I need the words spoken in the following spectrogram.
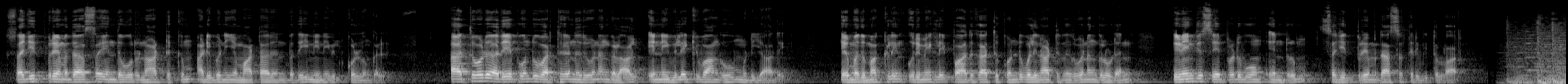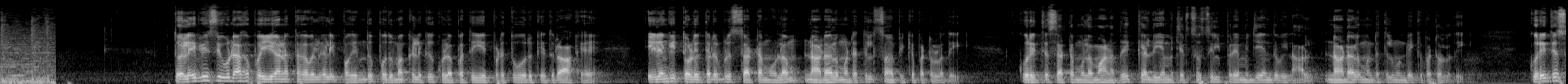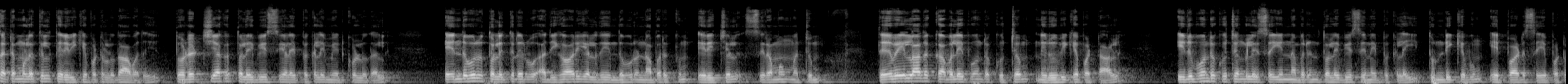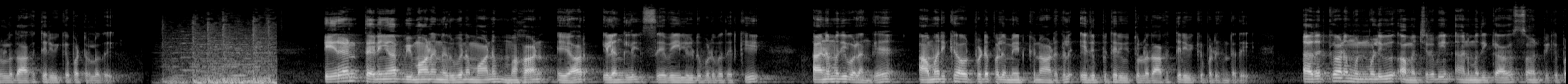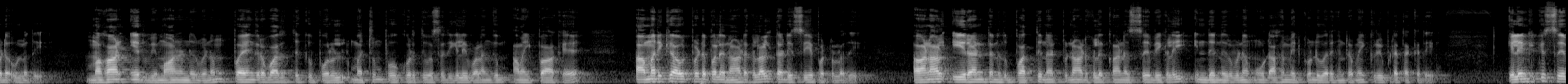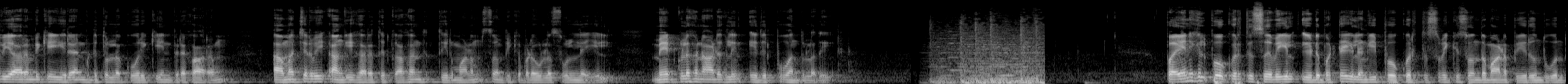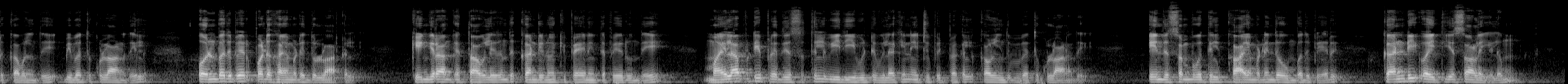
சஜித் பிரேமதாச எந்த ஒரு நாட்டுக்கும் அடிபணிய மாட்டார் என்பதை நினைவில் கொள்ளுங்கள். அத்தோடு அதேபோன்று வர்த்தக நிறுவனங்களால் என்னை விலைக்கு வாங்கவும் முடியாது. எமது மக்களின் உரிமைகளை பாதுகாத்து கொண்டு வெளிநாட்டு நிறுவனங்களுடன் இணைந்து செயற்படுவோம் என்றும் சஜித் பிரேமதாச தெரிவித்துள்ளார். தொலைபேசி ஊடாக பொய்யான தகவல்களை பகிர்ந்து பொதுமக்களுக்கு குழப்பத்தை ஏற்படுத்துவோருக்கு எதிராக இலங்கை தொலைத்தொடர்பு சட்டம் மூலம் நாடாளுமன்றத்தில் சமர்ப்பிக்கப்பட்டுள்ளது. குறித்த சட்டமூலமானது கல்வி அமைச்சர் சுசில் பிரேமஜெயந்துவினால் நாடாளுமன்றத்தில் முன்வைக்கப்பட்டுள்ளது. குறித்த சட்டமூலத்தில் தெரிவிக்கப்பட்டுள்ளதாவது தொடர்ச்சியாக தொலைபேசி அழைப்புகளை மேற்கொள்ளுதல் எந்தவொரு தொலைத்தொடர்பு அதிகாரி அல்லது எந்தவொரு நபருக்கும் எரிச்சல் சிரமம் மற்றும் தேவையில்லாத கவலை போன்ற குற்றம் நிரூபிக்கப்பட்டால் இதுபோன்ற குற்றங்களை செய்யும் நபரின் தொலைபேசி இணைப்புகளை துண்டிக்கவும் ஏற்பாடு செய்யப்பட்டுள்ளதாக தெரிவிக்கப்பட்டுள்ளது. ஈரான் தனியார் விமான நிறுவனமான மகான் ஏஆர் இலங்கையில் சேவையில் ஈடுபடுவதற்கு அனுமதி வழங்க அமெரிக்கா உட்பட பல மேற்கு நாடுகள் எதிர்ப்பு தெரிவித்துள்ளதாக தெரிவிக்கப்படுகின்றது. அதற்கான முன்மொழிவு அமைச்சரவையின் அனுமதிக்காக சமர்ப்பிக்கப்பட உள்ளது. மகான் ஏர் விமான நிறுவனம் பயங்கரவாதத்துக்கு பொருள் மற்றும் போக்குவரத்து வசதிகளை வழங்கும் அமைப்பாக அமெரிக்கா உட்பட பல நாடுகளால் தடை செய்யப்பட்டுள்ளது. ஆனால் ஈரான் தனது பத்து நட்பு நாடுகளுக்கான சேவைகளை இந்த நிறுவனம் ஊடாக மேற்கொண்டு வருகின்றமை குறிப்பிடத்தக்கது. இலங்கைக்கு சேவை ஆரம்பிக்க ஈரான் விடுத்துள்ள கோரிக்கையின் பிரகாரம் அமைச்சரவை அங்கீகாரத்திற்காக அந்த தீர்மானம் சமர்ப்பிக்கப்பட உள்ள சூழ்நிலையில் மேற்குலக நாடுகளின் எதிர்ப்பு வந்துள்ளது. பயணிகள் போக்குவரத்து சேவையில் ஈடுபட்ட இலங்கை போக்குவரத்து சேவைக்கு சொந்தமான பேருந்து ஒன்று கவிழ்ந்து விபத்துக்குள்ளானதில் ஒன்பது பேர் படுகாயமடைந்துள்ளார்கள். கிங்கிராங்கத்தாவிலிருந்து கண்டி நோக்கி பயணித்த பேருந்தே மயிலாப்பட்டி பிரதேசத்தில் வீதியை விட்டு விலகி நேற்று பிற்பகல் கவிழ்ந்து விபத்துக்குள்ளானது. இந்த சம்பவத்தில் காயமடைந்த ஒன்பது பேர் கண்டி வைத்தியசாலையிலும்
